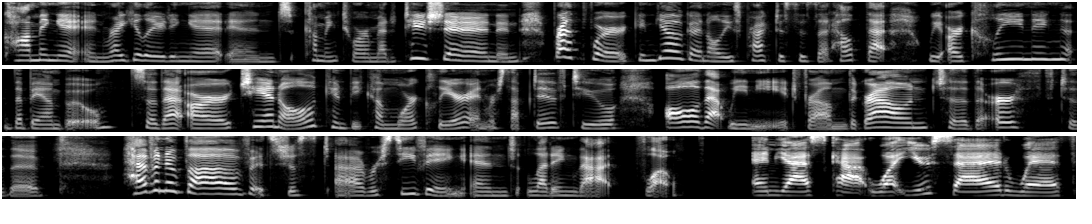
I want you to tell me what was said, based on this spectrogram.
calming it and regulating it and coming to our meditation and breath work and yoga and all these practices that help that we are cleaning the bamboo so that our channel can become more clear and receptive to all that we need from the ground to the earth to the heaven above. It's just uh, receiving and letting that flow and yes, Kat, what you said with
